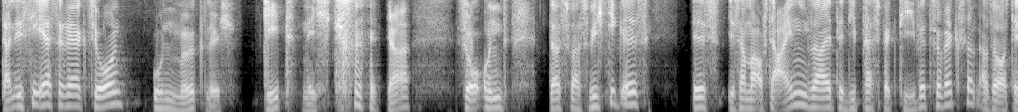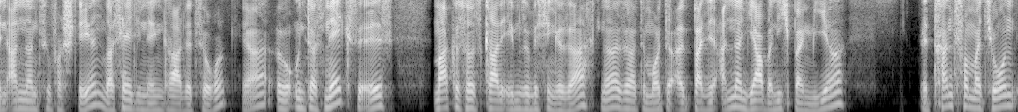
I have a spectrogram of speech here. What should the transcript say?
Dann ist die erste Reaktion unmöglich. Geht nicht. ja. So. Und das, was wichtig ist, ist, ich sag mal, auf der einen Seite die Perspektive zu wechseln, also auch den anderen zu verstehen, was hält ihn denn gerade zurück, ja. Und das nächste ist, Markus hat es gerade eben so ein bisschen gesagt, ne? also hat dem Motto, äh, bei den anderen ja, aber nicht bei mir. Äh, Transformation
